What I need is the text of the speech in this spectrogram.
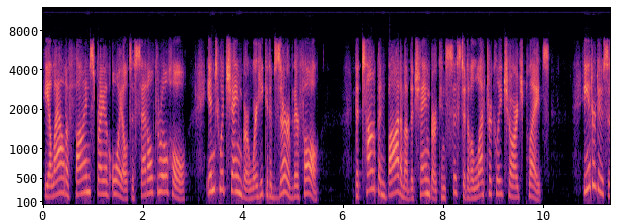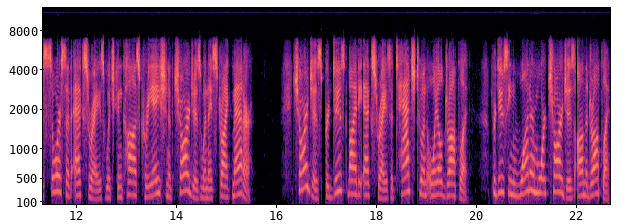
He allowed a fine spray of oil to settle through a hole into a chamber where he could observe their fall. The top and bottom of the chamber consisted of electrically charged plates. He introduced a source of X-rays which can cause creation of charges when they strike matter. Charges produced by the X-rays attach to an oil droplet, producing one or more charges on the droplet.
